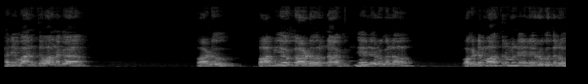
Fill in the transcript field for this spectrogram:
అని వానితో అనగా వాడు పాపియో కాడు నాకు నేను ఎరుగును ఒకటి మాత్రము నేను ఎరుగుదును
